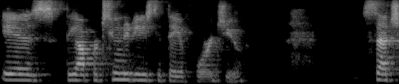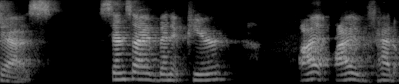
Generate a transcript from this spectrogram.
is the opportunities that they afford you, such as since I've been at Peer, I, I've had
